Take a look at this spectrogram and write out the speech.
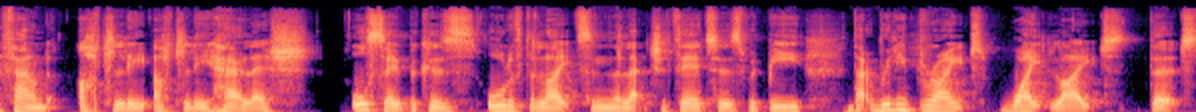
found utterly, utterly hellish. Also because all of the lights in the lecture theatres would be that really bright white light that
